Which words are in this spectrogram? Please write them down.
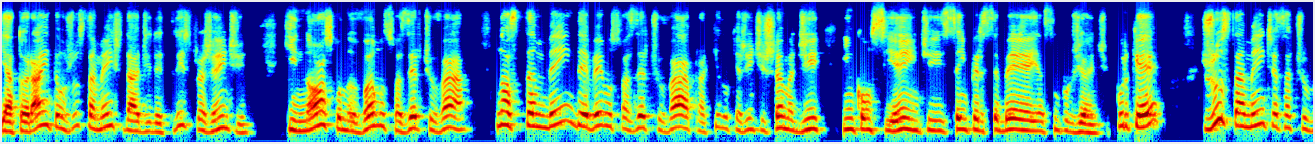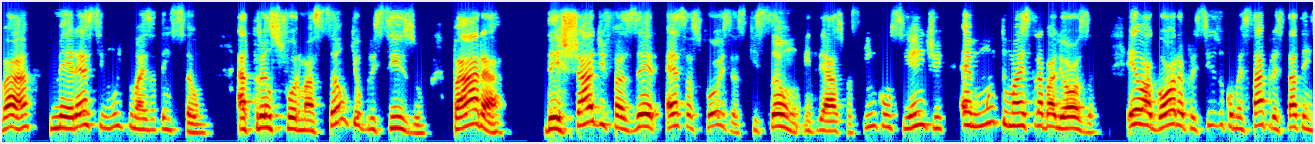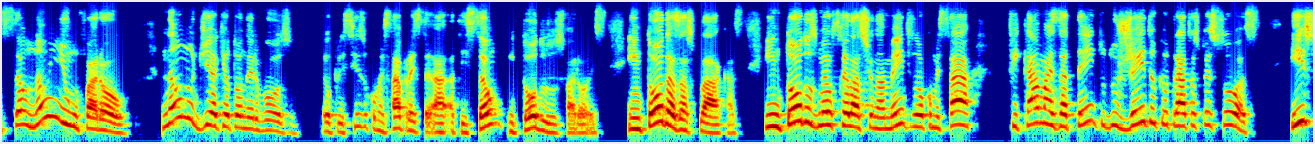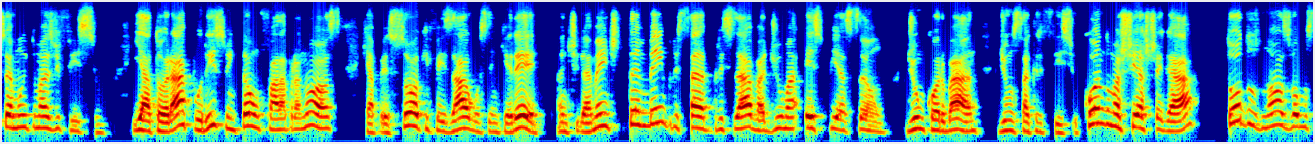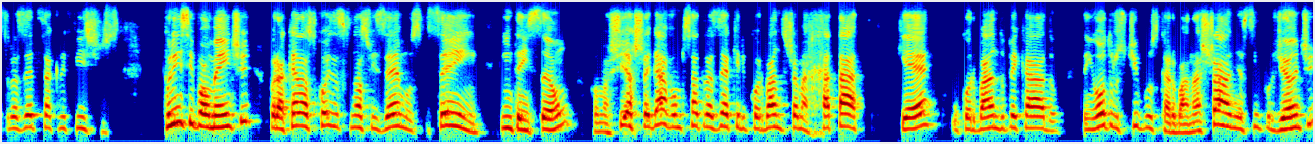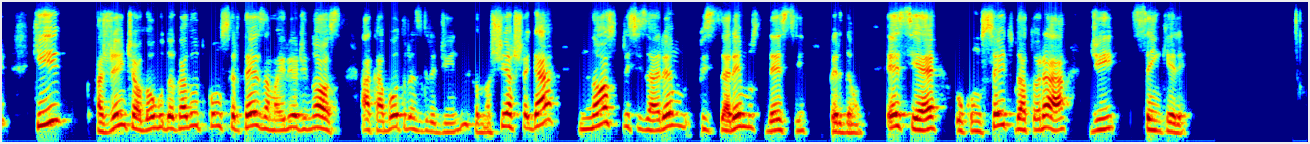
E a Torá, então, justamente dá a diretriz para a gente que nós, quando vamos fazer chuvá, nós também devemos fazer chuvá para aquilo que a gente chama de inconsciente, sem perceber e assim por diante. Por quê? Justamente essa chuvá merece muito mais atenção. A transformação que eu preciso para deixar de fazer essas coisas que são, entre aspas, inconsciente, é muito mais trabalhosa. Eu agora preciso começar a prestar atenção não em um farol, não no dia que eu estou nervoso, eu preciso começar a prestar atenção em todos os faróis, em todas as placas, em todos os meus relacionamentos, eu vou começar a ficar mais atento do jeito que eu trato as pessoas. Isso é muito mais difícil. E a Torá, por isso, então, fala para nós que a pessoa que fez algo sem querer, antigamente, também precisava de uma expiação, de um korban, de um sacrifício. Quando o Mashiach chegar, todos nós vamos trazer sacrifícios, principalmente por aquelas coisas que nós fizemos sem intenção, quando Mashiach chegar, vamos precisar trazer aquele corban que se chama Hatat, que é o corban do pecado. Tem outros tipos, Karban e assim por diante, que a gente, ao longo do Galut, com certeza, a maioria de nós acabou transgredindo. Quando Mashiach chegar, nós precisaremos, precisaremos desse perdão. Esse é o conceito da Torá de sem querer.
